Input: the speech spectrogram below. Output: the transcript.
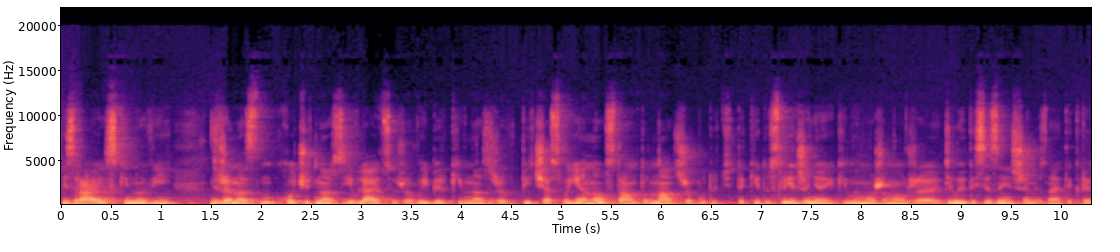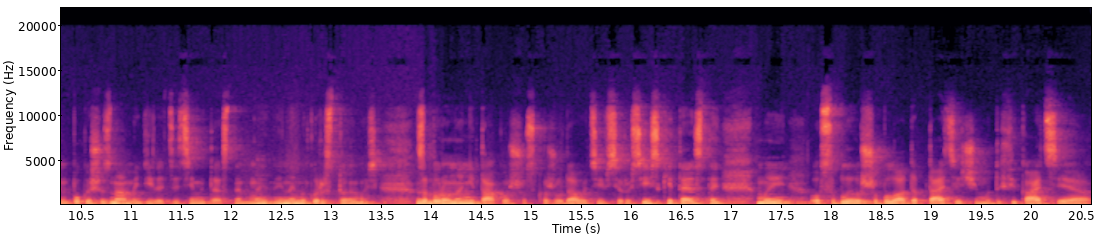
ізраїльські нові. Вже нас хочуть, нас з'являються вже вибірки. В нас вже під час воєнного стану, то в нас вже будуть такі дослідження, які ми можемо вже ділитися з іншими. Знаєте, країн. Поки що з нами діляться цими тестами. Ми ними користуємось. Заборонені також, що скажу, да, оці всі російські тести. Ми особливо, що була адаптація чи модифікація,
